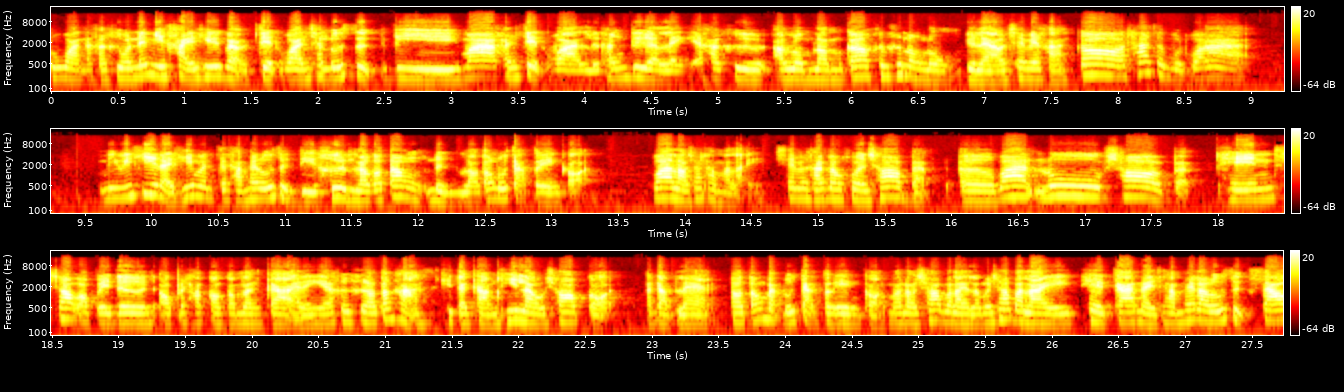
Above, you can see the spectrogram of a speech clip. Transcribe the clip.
ทุกๆวันนะคะ คือมันไม่มีใครที่แบบเจ็ดวันฉันรู้สึกดีมากทั้งเจ็ดวันหรือทั้งเดือนอะไรอย่างเงี้ยค่ะ คืออารมณ์เรามันก็ขึ้นขึ้นลงลงอยู่แล้วใช่ไหมคะ ก็ถ้าสมมติว่า มีวิธีไหนที่มันจะทำให้รู้สึกดีขึ้น เราก็ต้องหนึ่งเราต้องรู้จักตัวเองก่อน ว่าเราชอบทำอะไร ใช่ไหมคะบางคนชอบแบบเออวาดรูปชอบแบบเพ้นชอบออกไปเดินออกไปทำออกกำลังกายอะไรเงี้ยคือคือเราต้องหากิจกรรมที่เราชอบก่อน อันดับแรกเราต้องแบบรู้จักตัวเองก่อนว่าเราชอบอะไรเราไม่ชอบอะไร เหตุการณ์ไหนทำให้เรารู้สึกเศร้า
